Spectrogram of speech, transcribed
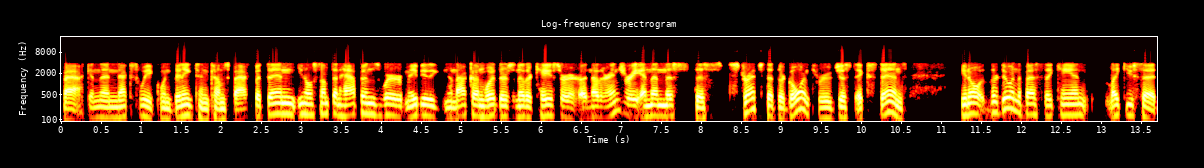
back, and then next week when Binnington comes back. But then you know something happens where maybe you know, knock on wood, there's another case or another injury, and then this this stretch that they're going through just extends. You know they're doing the best they can. Like you said,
